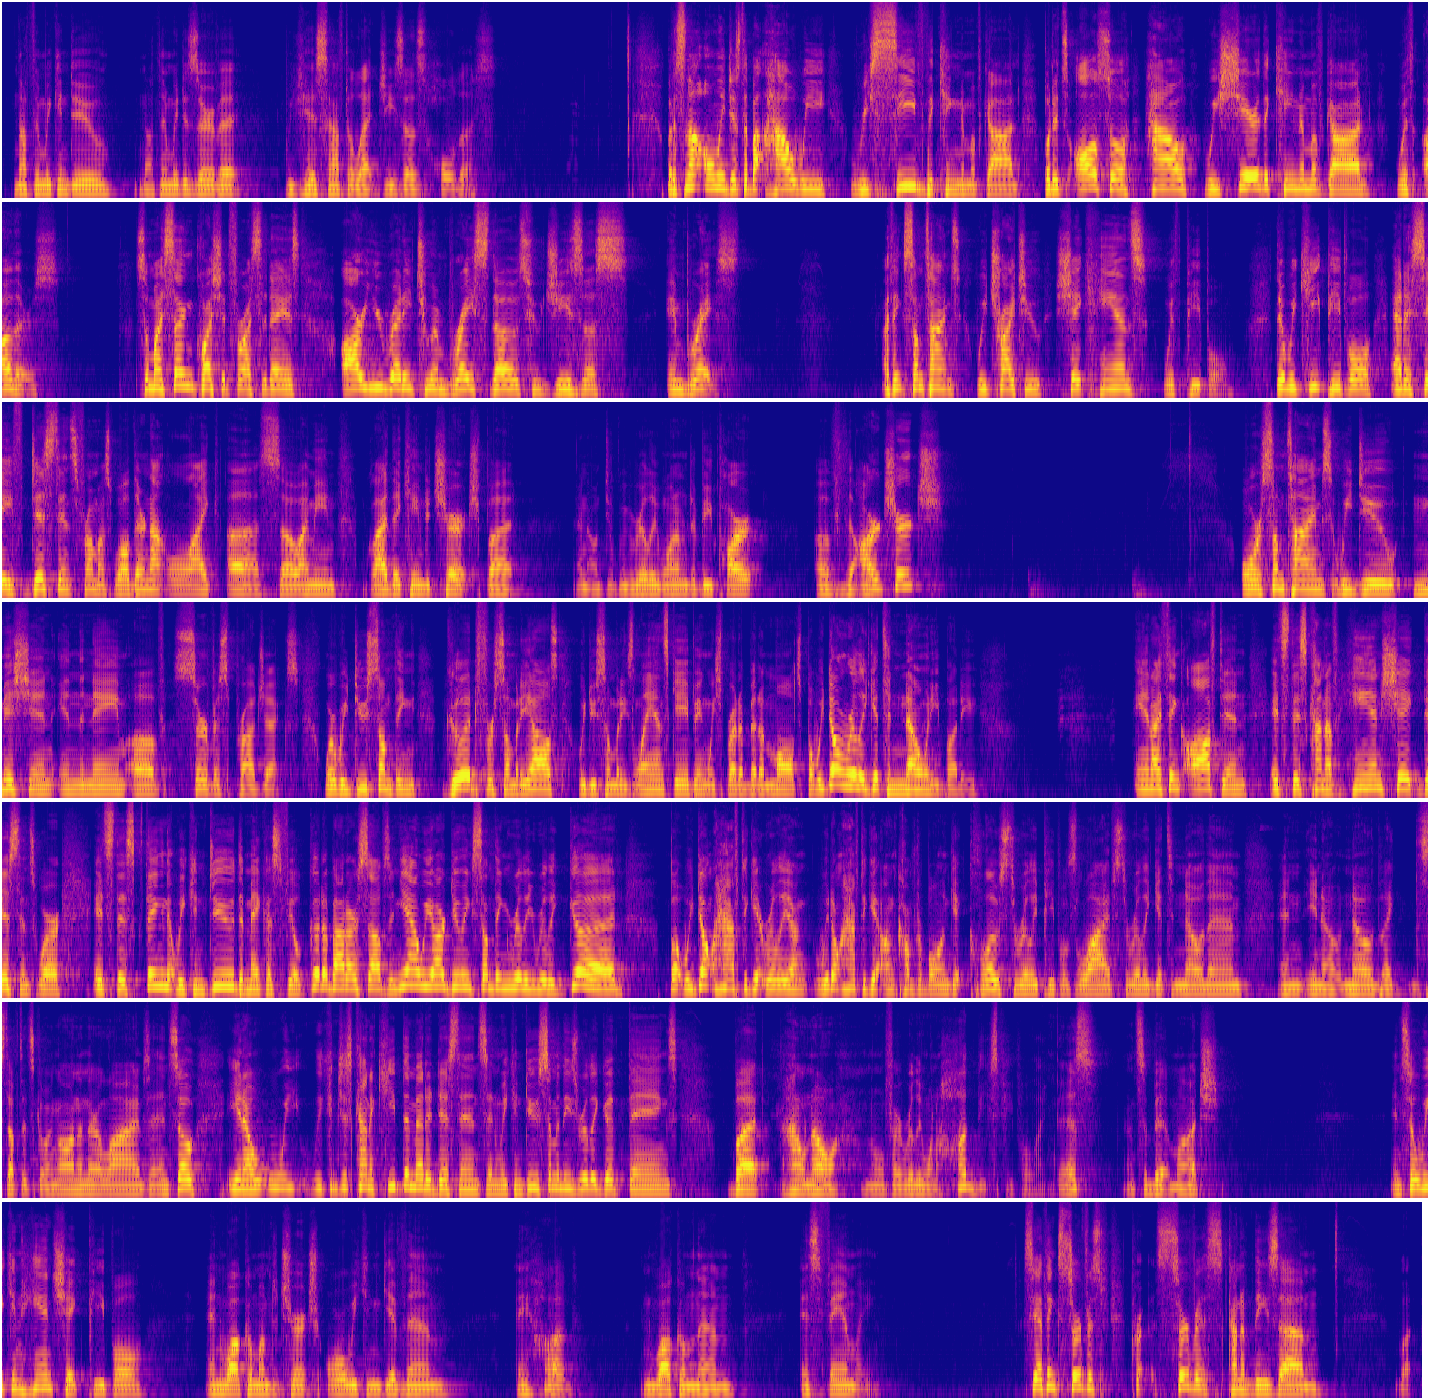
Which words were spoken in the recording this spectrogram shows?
Nothing we can do, nothing we deserve it. We just have to let Jesus hold us. But it's not only just about how we receive the kingdom of God, but it's also how we share the kingdom of God with others. So, my second question for us today is Are you ready to embrace those who Jesus embraced? I think sometimes we try to shake hands with people, that we keep people at a safe distance from us. Well, they're not like us, so I mean, I'm glad they came to church, but I know, do we really want them to be part of the, our church? Or sometimes we do mission in the name of service projects, where we do something good for somebody else. We do somebody's landscaping, we spread a bit of mulch, but we don't really get to know anybody. And I think often it's this kind of handshake distance where it's this thing that we can do to make us feel good about ourselves. And yeah, we are doing something really, really good, but we don't have to get really un- we don't have to get uncomfortable and get close to really people's lives to really get to know them and you know know like the stuff that's going on in their lives. And so you know we we can just kind of keep them at a distance and we can do some of these really good things. But i don't know i don't know if i really want to hug these people like this. That's a bit much. And so we can handshake people and welcome them to church or we can give them a hug and welcome them as family. See, I think service, service kind of these um,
